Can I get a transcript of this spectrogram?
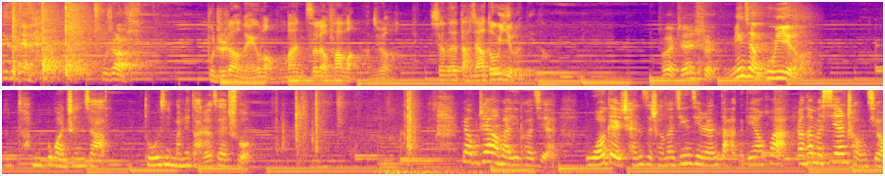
妮可姐，出事了！不知道哪个网红把你资料发网上去了，现在大家都议论你呢。我也真是，明显故意的嘛。他们不管真假，都先把你打掉再说。要不这样吧，依可姐，我给陈子成的经纪人打个电话，让他们先澄清。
